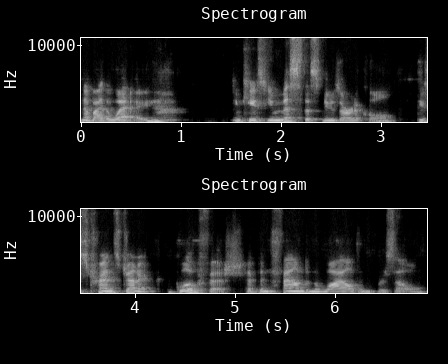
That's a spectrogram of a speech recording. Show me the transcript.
Now, by the way, in case you missed this news article, these transgenic glowfish have been found in the wild in Brazil,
